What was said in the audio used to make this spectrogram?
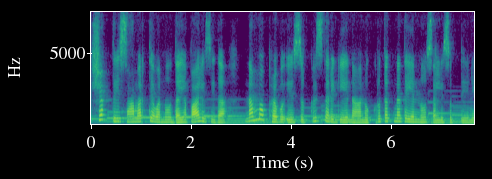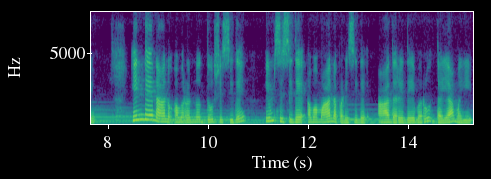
ಶಕ್ತಿ ಸಾಮರ್ಥ್ಯವನ್ನು ದಯಪಾಲಿಸಿದ ನಮ್ಮ ಪ್ರಭು ಯೇಸು ಕ್ರಿಸ್ತರಿಗೆ ನಾನು ಕೃತಜ್ಞತೆಯನ್ನು ಸಲ್ಲಿಸುತ್ತೇನೆ. ಹಿಂದೆ ನಾನು ಅವರನ್ನು ದೂಷಿಸಿದೆ, ಹಿಂಸಿಸಿದೆ, ಅವಮಾನಪಡಿಸಿದೆ, ಆದರೆ ದೇವರು ದಯಾಮಯಿ.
